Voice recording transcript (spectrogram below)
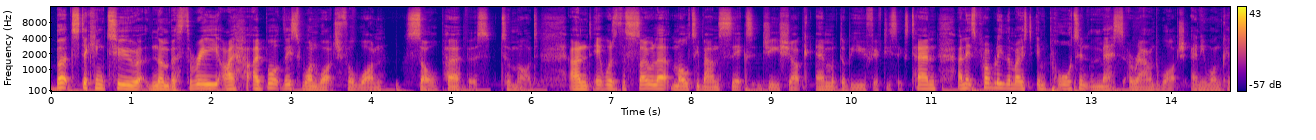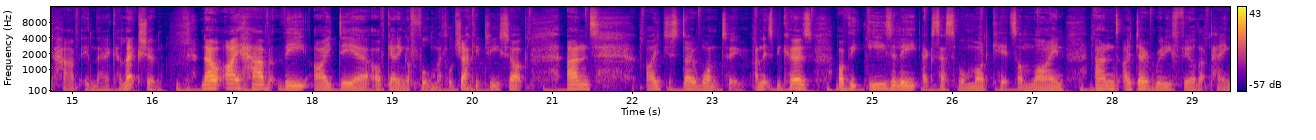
But sticking to number three, I, I bought this one watch for one sole purpose to mod, and it was the Solar Multiband 6 G-Shock MW5610, and it's probably the most important mess around watch anyone could have in their collection. Now, I have the idea of getting a full metal jacket G-Shock, and I just don't want to. And it's because of the easily accessible mod kits online. And I don't really feel that paying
